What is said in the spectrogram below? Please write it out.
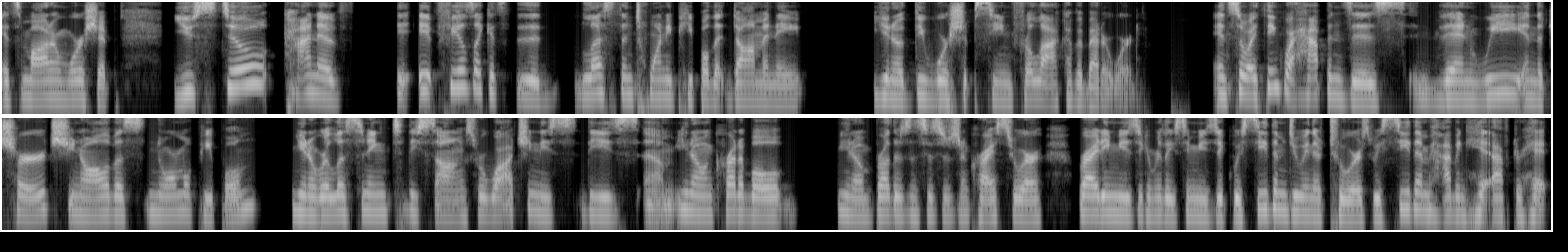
it's modern worship, you still kind of, it, feels like it's the less than 20 people that dominate, you know, the worship scene for lack of a better word. And so I think what happens is then we in the church, you know, all of us normal people, you know, we're listening to these songs, we're watching these, these, um, you know, incredible, you know, brothers and sisters in Christ who are writing music and releasing music. We see them doing their tours. We see them having hit after hit.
